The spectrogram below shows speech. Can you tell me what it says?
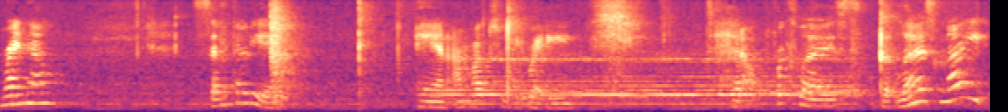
right now. 7.38 and I'm about to get ready to head out for class. But last night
